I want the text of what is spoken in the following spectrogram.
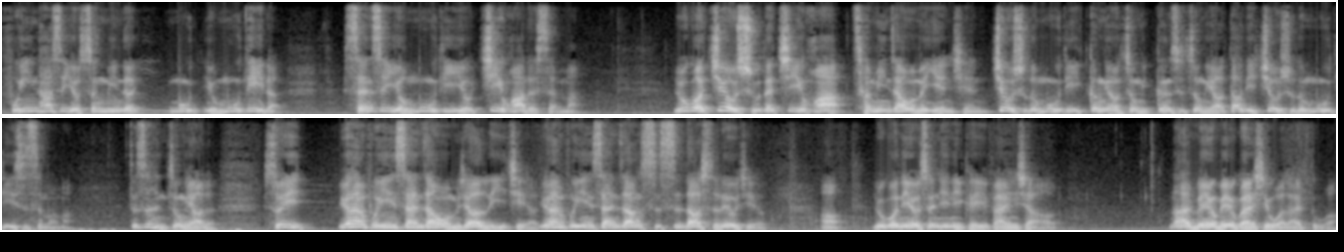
福音，它是有生命的目有目的的，神是有目的有计划的神嘛。如果救赎的计划成名在我们眼前，救赎的目的更要重，更是重要。到底救赎的目的是什么嘛？这是很重要的。所以，约翰福音三章我们就要理解。约翰福音三章十四到十六节，啊，如果你有圣经，你可以翻一下啊。那没有没有关系，我来读啊。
